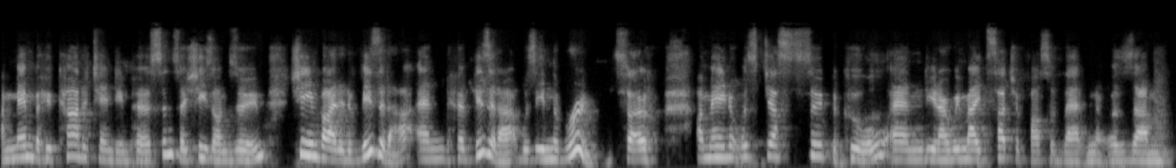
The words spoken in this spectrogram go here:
a member who can't attend in person. So she's on Zoom. She invited a visitor, and her visitor was in the room. So, I mean, it was just super cool. And, you know, we made such a fuss of that. And it was, um,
